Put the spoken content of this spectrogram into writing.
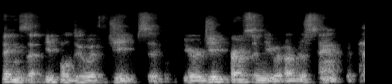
things that people do with Jeeps. If you're a Jeep person, you would understand.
